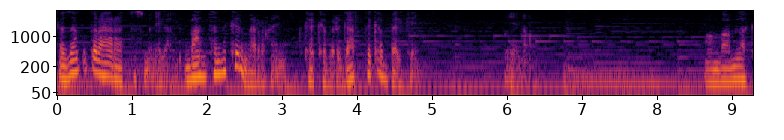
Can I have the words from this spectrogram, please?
ከዛ ቁጥር 24ስ ምን ይላል? በአንተ ምክር መራኸኝ፣ ከክብር ጋር ተቀበልከኝ። ይሄ ነው አሁን በአምላክ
